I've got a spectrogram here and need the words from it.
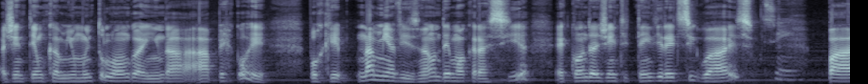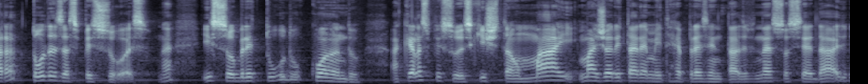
a gente tem um caminho muito longo ainda a, a percorrer. Porque, na minha visão, democracia é quando a gente tem direitos iguais. Sim para todas as pessoas, né? E sobretudo quando aquelas pessoas que estão mai, majoritariamente representadas nessa sociedade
